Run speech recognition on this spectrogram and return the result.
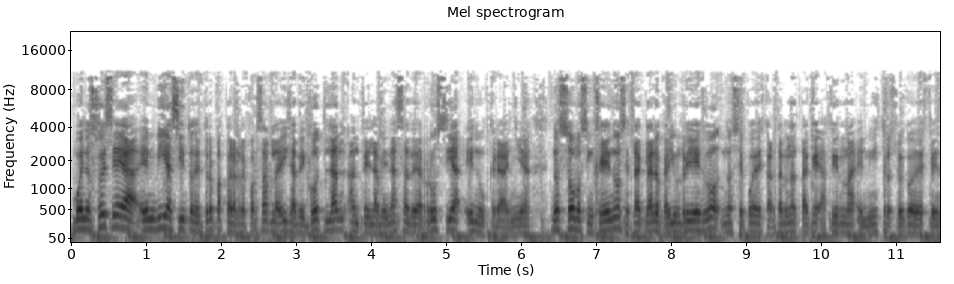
Bueno, Suecia envía cientos de tropas para reforzar la isla de Gotland ante la amenaza de Rusia en Ucrania. No somos ingenuos, está claro que hay un riesgo, no se puede descartar un ataque, afirma el ministro sueco de Defensa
